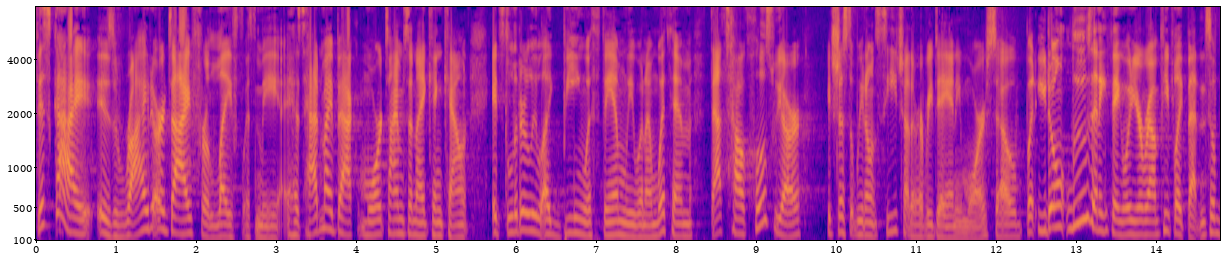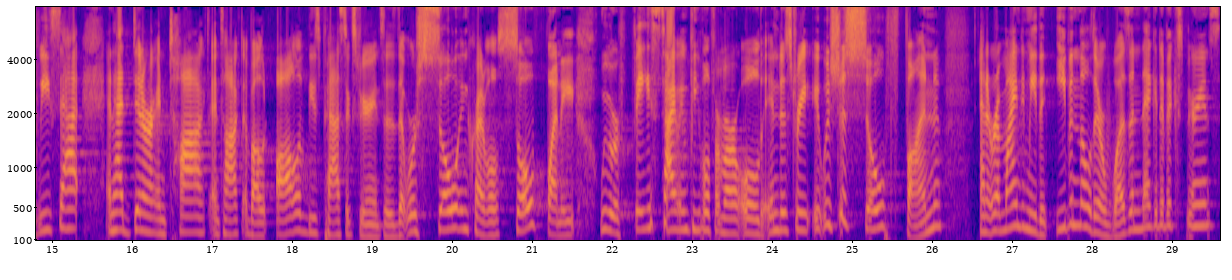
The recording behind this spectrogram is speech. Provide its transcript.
this guy is ride or die for life with me, has had my back more times than I can count. It's literally like being with family when I'm with him. That's how close we are it's just that we don't see each other every day anymore. So, but you don't lose anything when you're around people like that. And so we sat and had dinner and talked and talked about all of these past experiences that were so incredible, so funny. We were FaceTiming people from our old industry. It was just so fun. And it reminded me that even though there was a negative experience,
